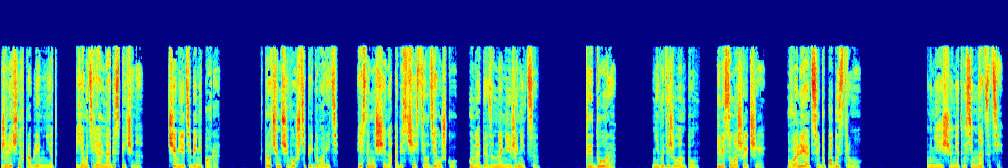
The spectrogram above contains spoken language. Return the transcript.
Жилищных проблем нет, я материально обеспечена. Чем я тебе не пара? Впрочем, чего уж теперь говорить. Если мужчина обесчестил девушку, он обязан на ней жениться. «Ты дура!» — не выдержал Антон. «Или сумасшедшая? Вали отсюда по-быстрому!» «Мне еще нет восемнадцати»,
